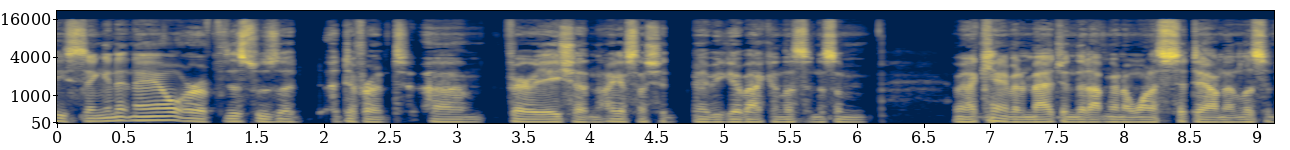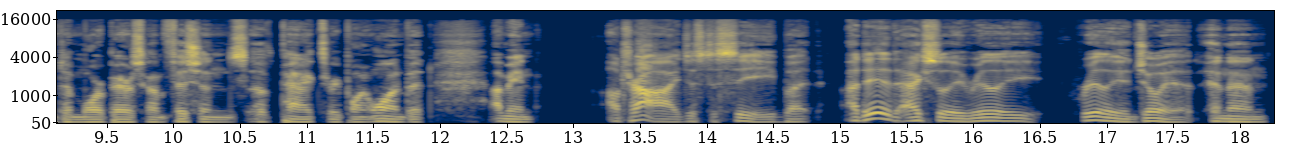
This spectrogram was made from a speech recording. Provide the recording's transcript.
he's singing it now or if this was a, a different um, variation. I guess I should maybe go back and listen to some. I mean, I can't even imagine that I'm going to want to sit down and listen to more Bears Gone Fishings of Panic 3.1. But I mean, I'll try just to see. But I did actually really, really enjoy it. And then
